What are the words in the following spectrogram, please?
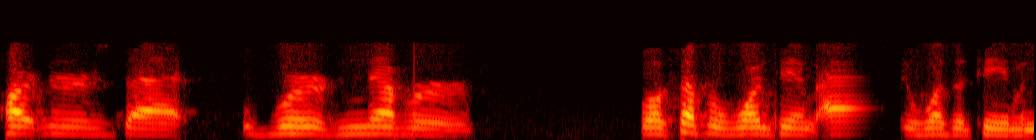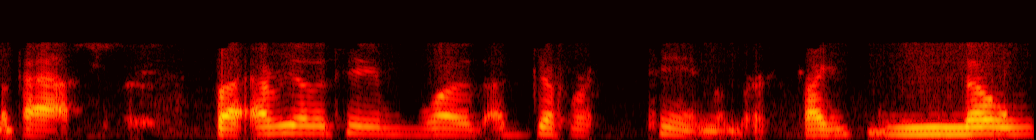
partners that were never well, except for one team, it was a team in the past, but every other team was a different team member. Like no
